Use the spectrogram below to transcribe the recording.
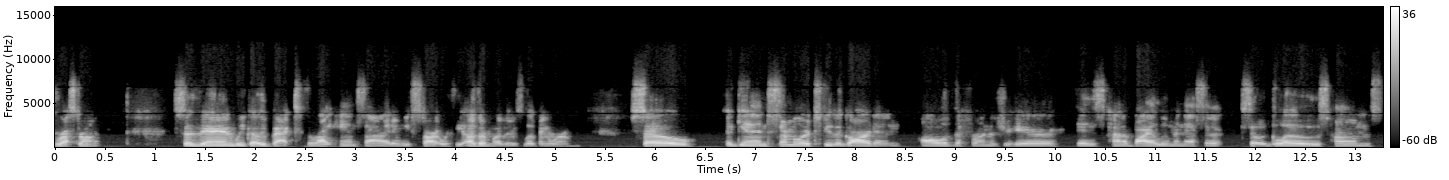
restaurant. So then we go back to the right hand side and we start with the other mother's living room. So again, similar to the garden, all of the furniture here is kind of bioluminescent, so it glows, hums,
